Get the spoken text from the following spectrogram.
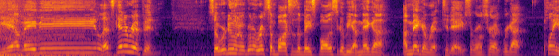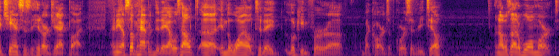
Yeah, baby. Let's get it ripping. So we're doing. We're going to rip some boxes of baseball. This is going to be a mega, a mega rip today. So we're going to, we got plenty of chances to hit our jackpot. Anyhow, something happened today. I was out uh, in the wild today looking for uh, my cards, of course, in retail, and I was at a Walmart,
